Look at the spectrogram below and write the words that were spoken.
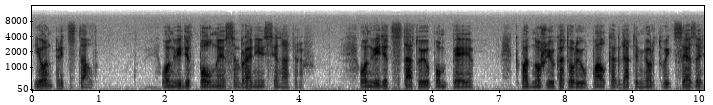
И он предстал. Он видит полное собрание сенаторов. Он видит статую Помпея, к подножию которой упал когда-то мертвый Цезарь,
